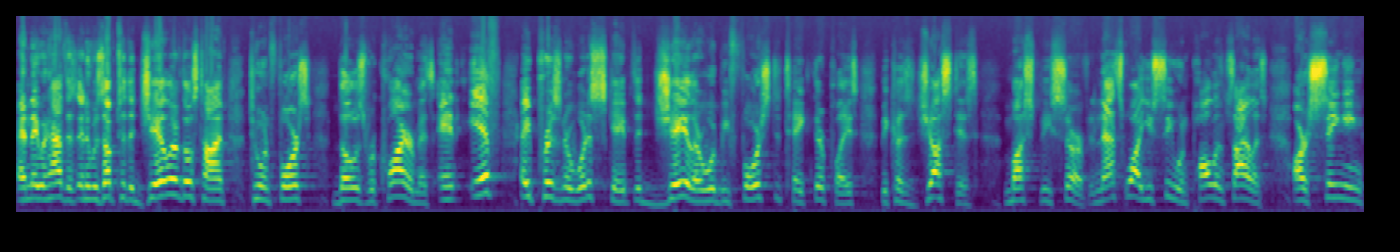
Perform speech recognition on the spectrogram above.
and they would have this. And it was up to the jailer of those times to enforce those requirements. And if a prisoner would escape, the jailer would be forced to take their place because justice must be served. And that's why you see when Paul and Silas are singing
